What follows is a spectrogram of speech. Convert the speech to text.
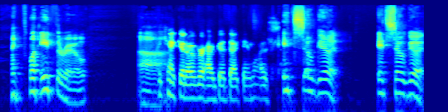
my playthrough. Uh, I can't get over how good that game was. It's so good. It's so good.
